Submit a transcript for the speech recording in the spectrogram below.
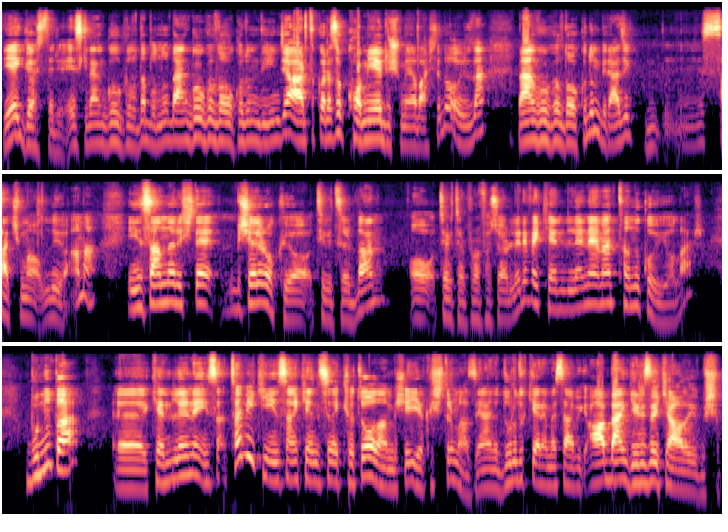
diye gösteriyor. Eskiden Google'da bunu ben Google'da okudum deyince artık orası komiye düşmeye başladı. O yüzden ben Google'da okudum birazcık e, saçma oluyor. Ama insanlar işte bir şeyler okuyor Twitter'dan o Twitter profesörleri ve kendilerine hemen tanı koyuyorlar. Bunu da e, kendilerine insan tabii ki insan kendisine kötü olan bir şeyi yakıştırmaz. Yani durduk yere mesela bir abi ben gerizekalıymışım.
